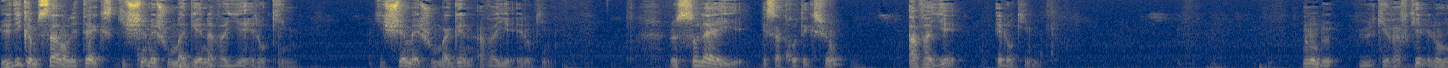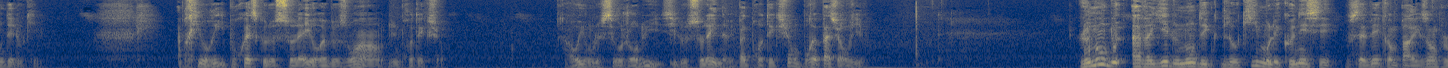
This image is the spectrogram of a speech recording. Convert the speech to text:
Il dit comme ça dans les textes, qui. Qui. Le soleil et sa protection, Avaye Elohim le nom de Yudke Vavke et le nom d'Elohim. A priori, pourquoi est-ce que le soleil aurait besoin d'une protection? Ah oui, on le sait aujourd'hui, si le soleil n'avait pas de protection, on ne pourrait pas survivre. Le nom de Havaïe, le nom d'Elohim, on les connaît, c'est, vous savez, comme par exemple,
